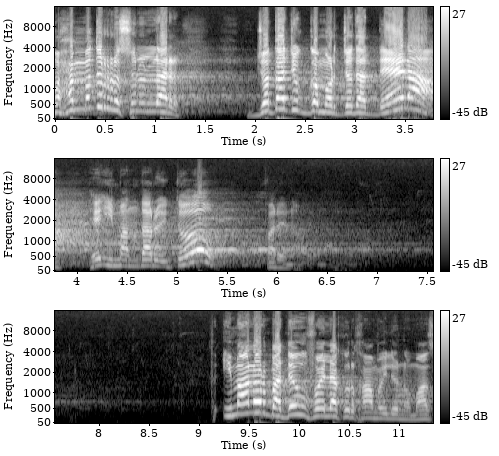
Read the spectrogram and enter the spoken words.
মুহাম্মদুর রাসূলুল্লাহর যথাযোগ্য মর্যাদা দেয় না, হে ইমানদার হইতো পারে না। তো ইমানের বাদেও ফয়লাকুর খাম হইল, নমাজ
